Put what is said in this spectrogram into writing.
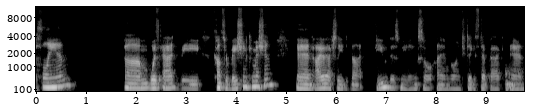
plan um, was at the Conservation Commission, and I actually did not view this meeting, so I am going to take a step back and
